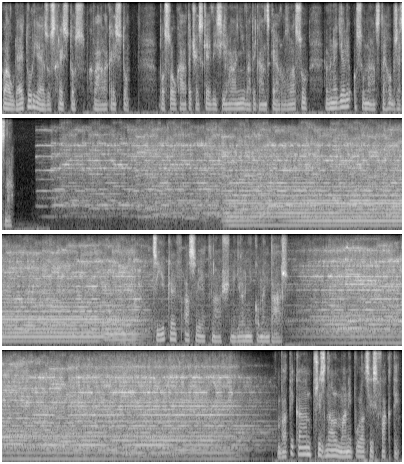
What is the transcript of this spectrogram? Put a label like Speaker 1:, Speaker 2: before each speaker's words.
Speaker 1: Laudetur Jezus Christus, chvála Kristu. Posloucháte české vysílání Vatikánského rozhlasu v neděli 18. března. Církev a svět náš nedělní komentář. Vatikán přiznal manipulaci s fakty.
